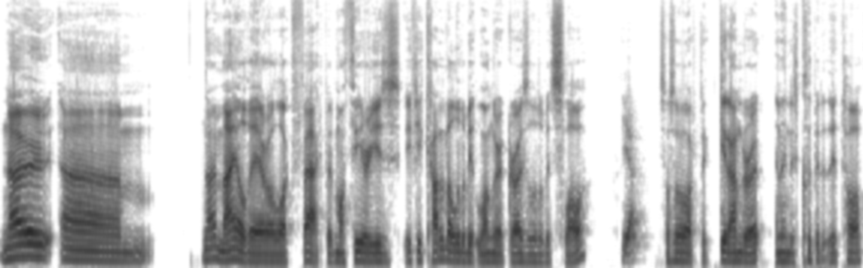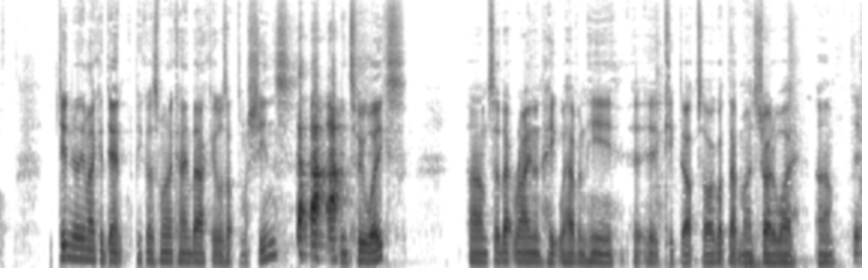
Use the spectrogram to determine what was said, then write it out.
No, um, no mail there or like fact, but my theory is if you cut it a little bit longer, it grows a little bit slower. Yeah. So I sort of like to get under it and then just clip it at the top. Didn't really make a dent because when I came back, it was up to my shins in two weeks. Um, so that rain and heat we're having here, it, it, kicked up. So I got that mowed straight away. Um, the,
